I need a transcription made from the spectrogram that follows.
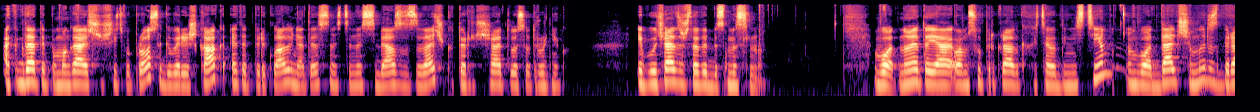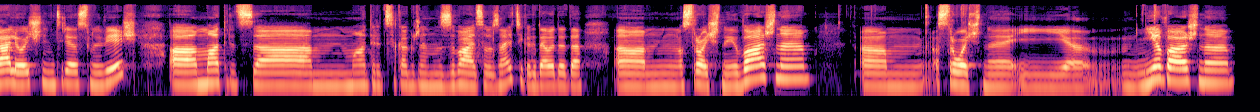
А когда ты помогаешь решить вопросы, говоришь, как, это перекладывание ответственности на себя за задачи, которые решает твой сотрудник. И получается, что это бессмысленно. Вот, но это я вам супер кратко хотела донести. Вот, дальше мы разбирали очень интересную вещь. А, матрица, матрица, как же она называется, вы знаете, когда вот это а, срочное и важное, а, срочное и неважное,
